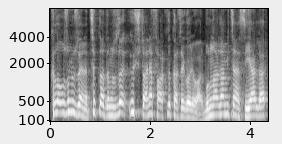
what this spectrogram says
Kılavuzun üzerine tıkladığımızda 3 tane farklı kategori var. Bunlardan bir tanesi yerler,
